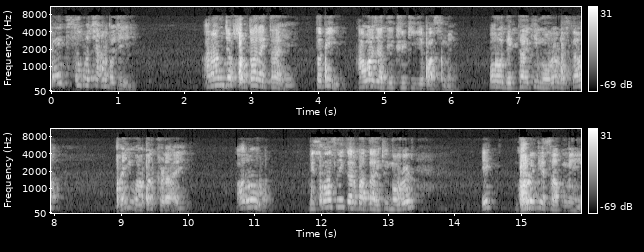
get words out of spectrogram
तो एक सुबह चार बजे, आराम जब सोता रहता है तभी आवाज़ आती है खिड़की के पास में। और वो देखता है कि मोरड उसका भाई वहाँ पर खड़ा है। और वो विश्वास नहीं कर पाता है कि मोरड एक घोड़े के साथ में है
